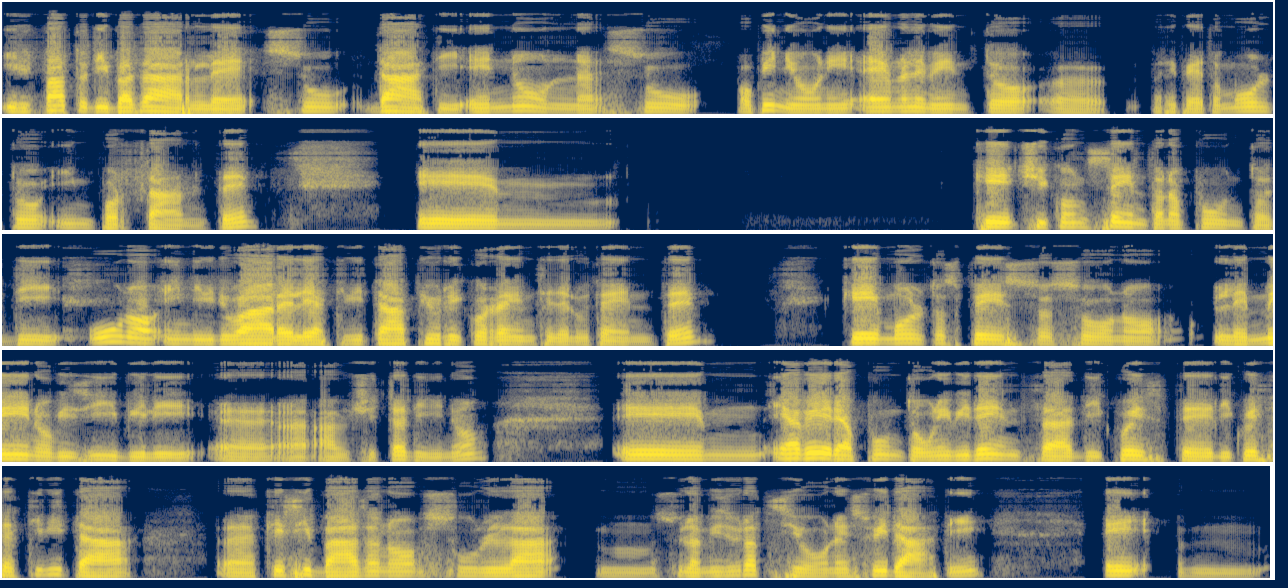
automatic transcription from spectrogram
il fatto di basarle su dati e non su opinioni è un elemento, eh, ripeto, molto importante e, mh, che ci consentono appunto di, uno, individuare le attività più ricorrenti dell'utente, che molto spesso sono le meno visibili eh, al cittadino, e, e, avere appunto un'evidenza di di queste attività eh, che si basano sulla, mh, sulla, misurazione, sui dati e mh,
